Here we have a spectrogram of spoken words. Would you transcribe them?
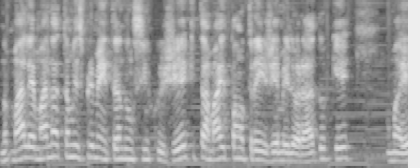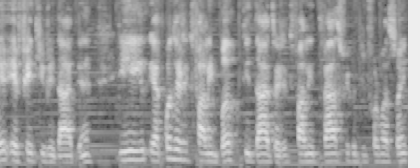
Malemar nós estamos experimentando um 5G que está mais para um 3G melhorado do que uma efetividade, né? E, e, quando a gente fala em banco de dados, a gente fala em tráfego de informações,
